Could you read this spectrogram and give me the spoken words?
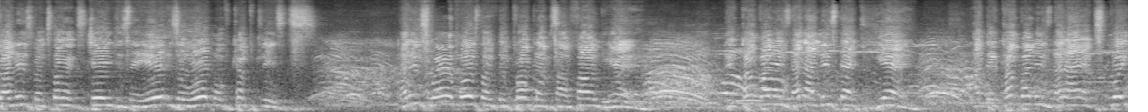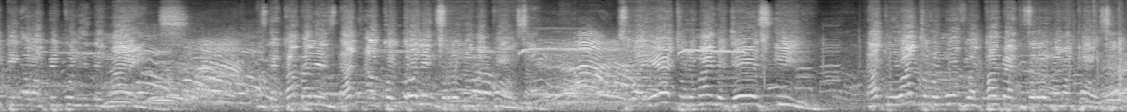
Johannesburg Stock Exchange is a, is a home of capitalists. That is where most of the problems are found here. The companies that are listed here are the companies that are exploiting our people in the mines. It's the companies that are controlling Cyril Ramaphosa. So we're here to remind the JSE that we want to remove your puppet Cyril Ramaphosa.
